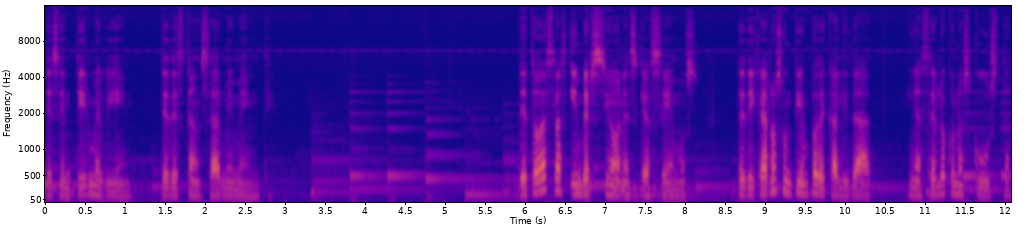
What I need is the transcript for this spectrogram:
de sentirme bien, de descansar mi mente. De todas las inversiones que hacemos, dedicarnos un tiempo de calidad en hacer lo que nos gusta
